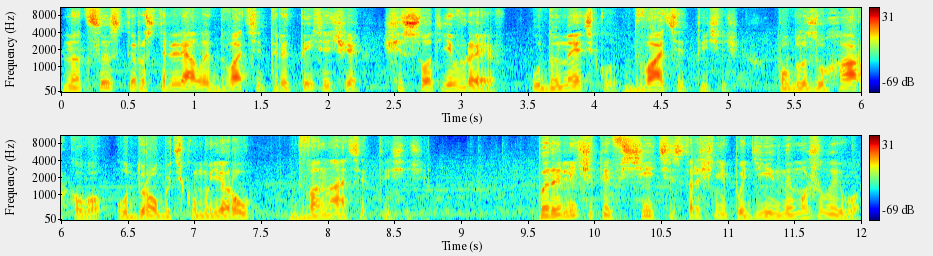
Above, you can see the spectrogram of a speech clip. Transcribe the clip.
нацисти розстріляли 23 тисячі 600 євреїв, у Донецьку 20 тисяч, поблизу Харкова у Дробицькому яру 12 тисяч. Перелічити всі ці страшні події неможливо.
